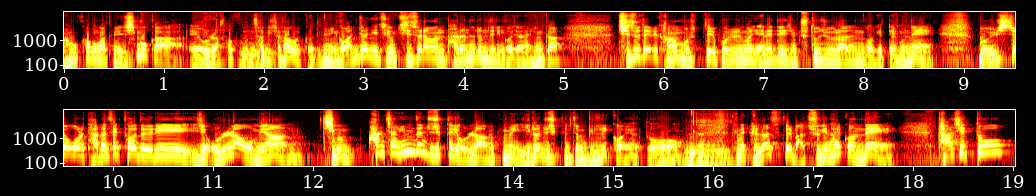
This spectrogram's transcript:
한국 카본 같은 경우 신고가에 올라서기 시작하고 있거든요. 그러니까 완전히 지금 지수랑은 다른 흐름들인 거잖아요. 그러니까 지수 대비 강한 모습들이 보여주는 건 얘네들이 좀 주도주라는 거기 때문에 뭐 일시적으로 다른 섹터들이 이제 올라오면 지금 한참 힘든 주식들이 올라오면 분명히 이런 주식들이 좀 밀릴 거예요 또. 네. 근데 밸런스들을 맞추긴 할 건데 다시 또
